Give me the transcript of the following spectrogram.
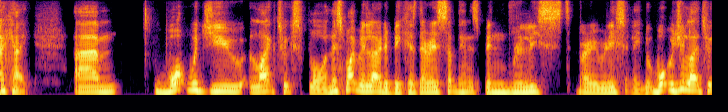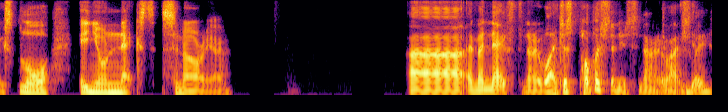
okay um what would you like to explore? And this might be loaded because there is something that's been released very recently but what would you like to explore in your next scenario uh, in my next scenario, well, I just published a new scenario actually.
